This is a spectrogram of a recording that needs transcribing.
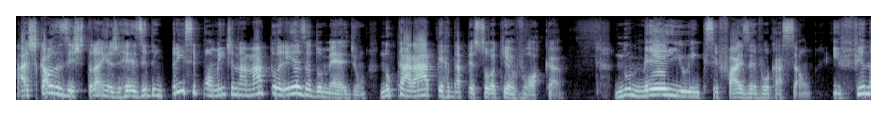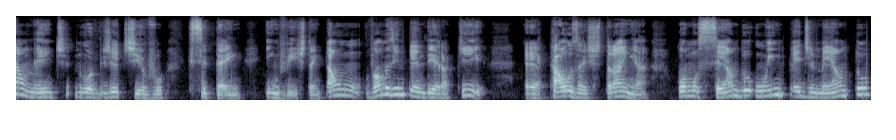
As causas estranhas residem principalmente na natureza do médium, no caráter da pessoa que evoca, no meio em que se faz a evocação e, finalmente, no objetivo que se tem em vista. Então, vamos entender aqui é, causa estranha como sendo um impedimento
